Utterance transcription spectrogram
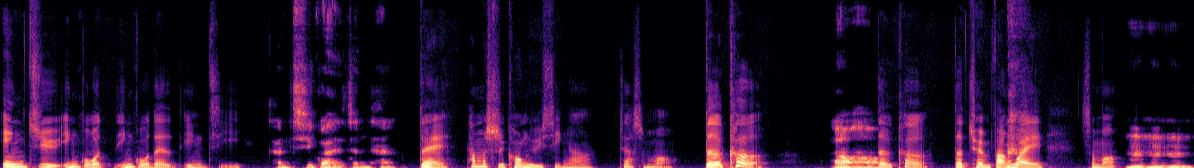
英剧，英国英国的影集，很奇怪的侦探对他们时空旅行啊，叫什么？德克哦，德克的全方位什么？嗯嗯嗯，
